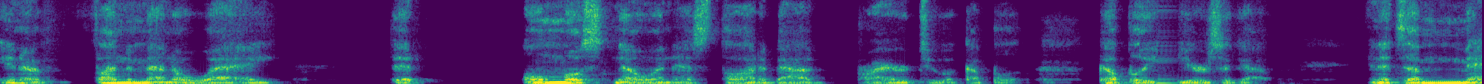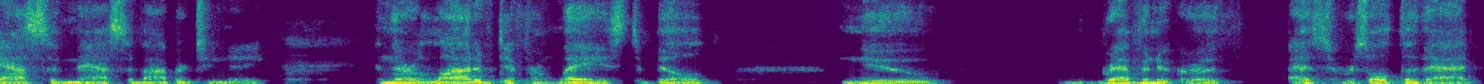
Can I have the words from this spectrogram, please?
in a fundamental way that almost no one has thought about prior to a couple, couple of years ago. And it's a massive, massive opportunity. And there are a lot of different ways to build new revenue growth as a result of that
